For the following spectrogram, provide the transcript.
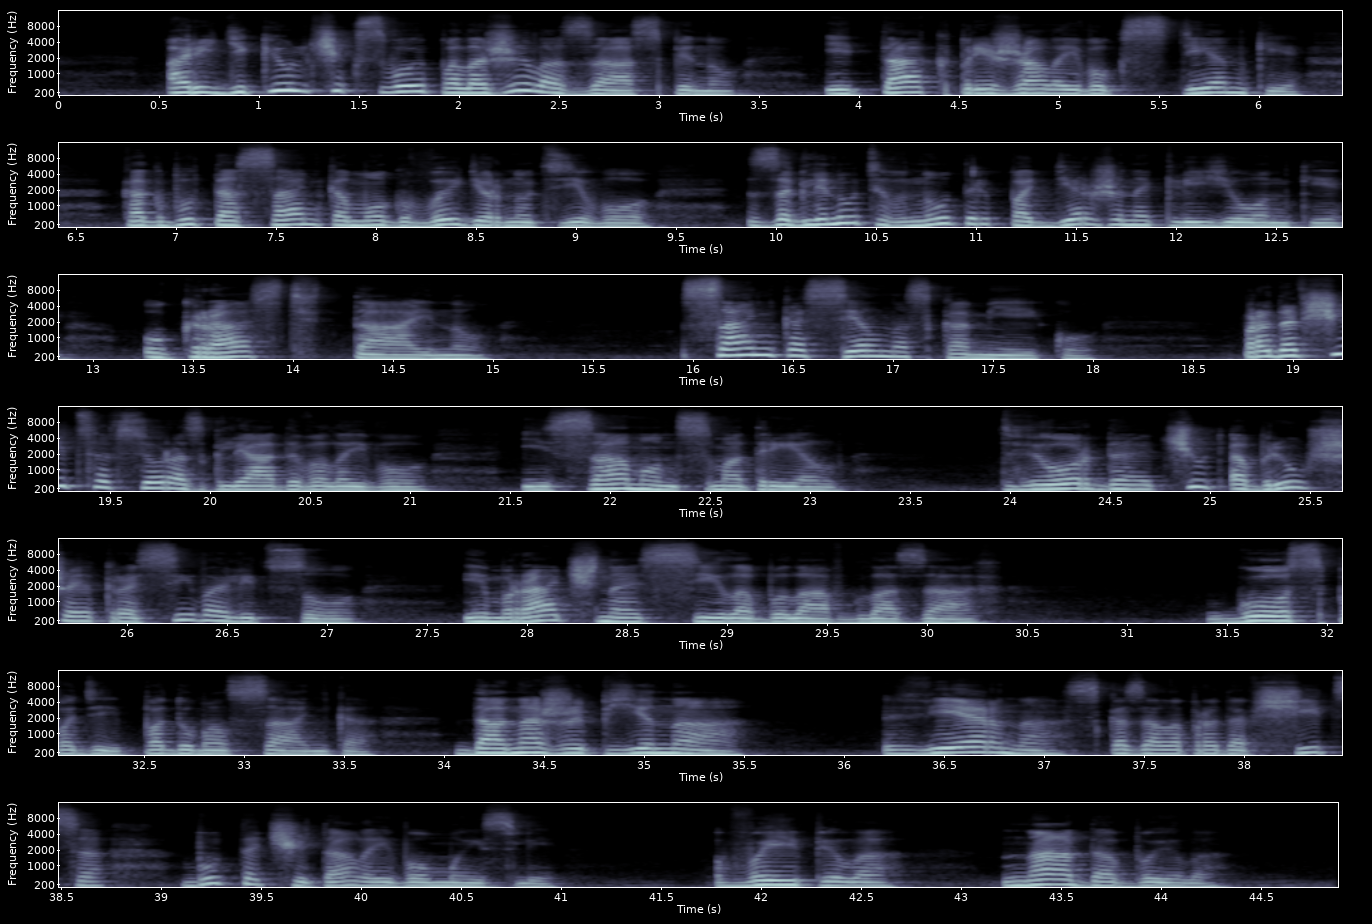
а редикюльчик свой положила за спину и так прижала его к стенке, как будто Санька мог выдернуть его, заглянуть внутрь поддержанной клеенки, украсть тайну. Санька сел на скамейку. Продавщица все разглядывала его, и сам он смотрел. Твердое, чуть обрюзшее красивое лицо, и мрачная сила была в глазах. «Господи!» — подумал Санька, — «да она же пьяна!» «Верно», — сказала продавщица, будто читала его мысли. «Выпила. Надо было.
